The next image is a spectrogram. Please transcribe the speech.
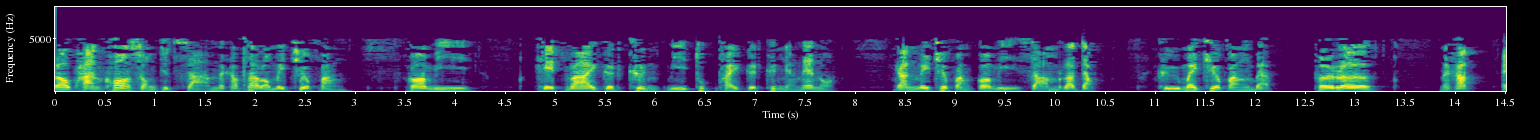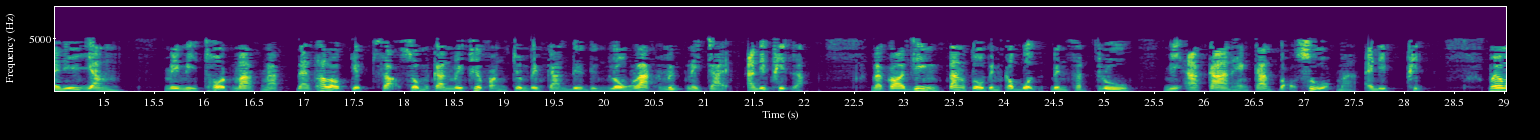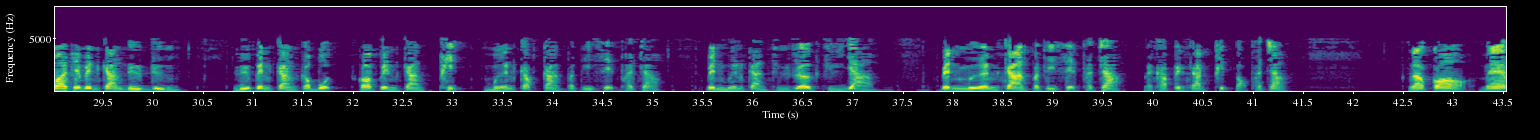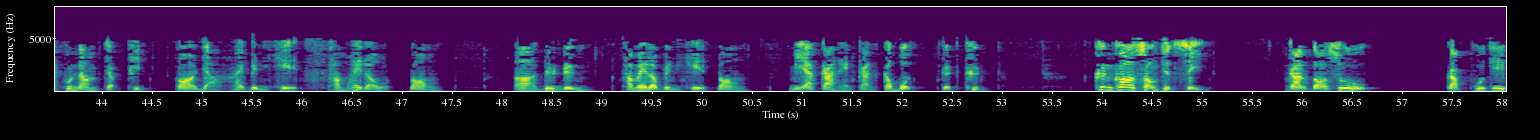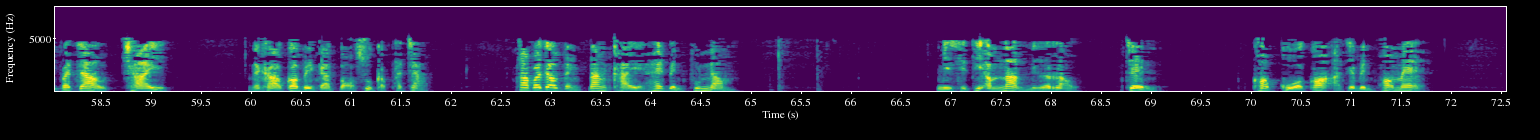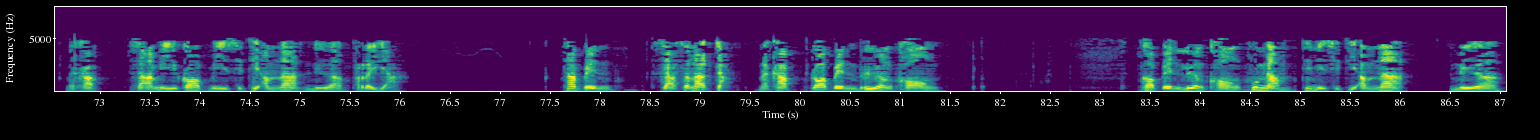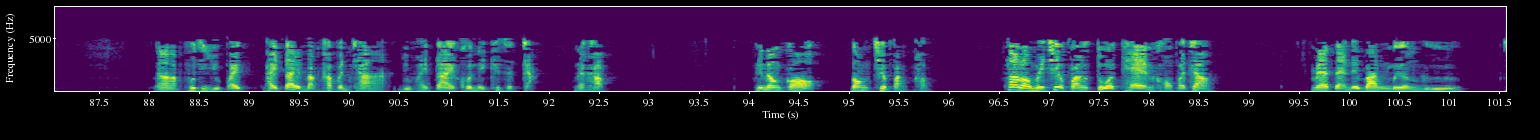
เราผ่านข้อสองจุดสามนะครับ ถ้าเราไม่เชื่อฟัง ก็มีเหตุร้ายเกิดขึ้น มีทุกข์ภัยเกิดขึ้นอย่างแน่นอน การไม่เชื่อฟังก็มีสามระดับ คือไม่เชื่อฟังแบบเผลอเรอนะครับ อันนี้ยังไม่มีโทษมากนัก แต่ถ้าเราเก็บสะสมกันไม่เชื่อฟังจนเป็นการดื้อดึงลงลากลึกในใจ อันนี้ผิดละ แล้วก็ยิ่งตั้งตัวเป็นกบฏเป็นศัตรู มีอาการแห่งการต่อสู้ออกมา อันนี้ผิด ไม่ว่าจะเป็นการดื้อดึง หรือเป็นการกรบฏก็เป็นการผิดเหมือนกับการปฏิเสธพระเจ้า เป็นเหมือนการถือเลิกถือยาม เป็นเหมือนการปฏิเสธพระเจ้านะครับ เป็นการผิดต่อพระเจ้า แล้วก็แม้ผู้นำจะผิดก็อย่าให้เป็นเหตุทำให้เราต้องอดื้อดึงทำให้เราเป็นเหตุต้องมีอาการแห่งการกรบฏเกิดขึ้น ขึ้นข้อ 2.4 การต่อสู้ กับผู้ที่พระเจ้าใช้นะครับ ก็เป็นการต่อสู้กับพระเจ้า ถ้าพระเจ้าแต่งตั้งใครให้เป็นผู้นำมีสิทธิอำนาจเหนือเรา เช่น ครอบครัวก็อาจจะเป็นพ่อแม่นะครับ สามีก็มีสิทธิอำนาจเหนือภรรยา ถ้าเป็นศาสนาจักรนะครับ ก็เป็นเรื่องของ ก็เป็นเรื่องของผู้นำที่มีสิทธิอำนาจเหนือ ผู้ที่อยู่ภายใต้บังคับบัญชา อยู่ภายใต้คนในคริสตจักรนะครับ พี่น้องก็ต้องเชื่อฟังเขาถ้าเราไม่เชื่อฟังตัวแทนของพระเจ้า แม้แต่ในบ้านเมืองหรือ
